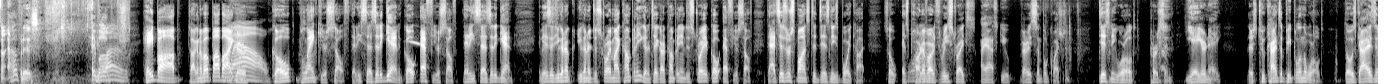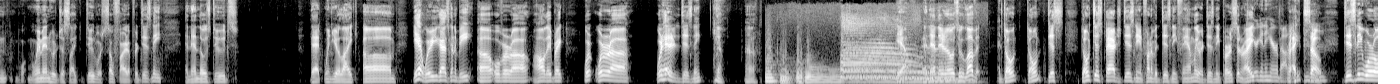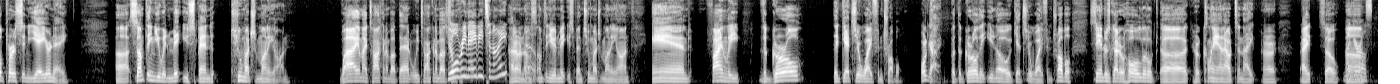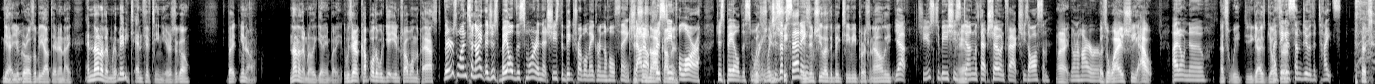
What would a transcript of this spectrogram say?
I I hope it is. Hey, Bob. Hey, Bob, talking about Bob Iger. Wow. Go blank yourself. Then he says it again. Go F yourself. Then he says it again. If he says you're gonna you're gonna destroy my company, you're gonna take our company and destroy it, go F yourself. That's his response to Disney's boycott. So as part of our three strikes, I ask you a very simple question. Disney World person, yay or nay? There's two kinds of people in the world. Those guys and w- women who are just like, dude, we're so fired up for Disney. And then those dudes that when you're like, um, yeah, where are you guys going to be uh, over uh, holiday break? We're we're uh, we're headed to Disney. Yeah. Uh, yeah. And then there are those who love it. And don't don't dis don't disparage Disney in front of a Disney family or a Disney person, right? You're going to hear about it. right? So, Mhm. Disney World person, yay or nay? Uh, something you admit you spend too much money on. Why am I talking about that? Are we talking about some- Jewelry maybe tonight? I don't know. No. Something you admit you spend too much money on. And finally, the girl that gets your wife in trouble, or guy, but the girl that you know gets your wife in trouble. Sandra's got her whole little uh, her clan out tonight. Her right. So My um, girls. Yeah, your Mhm. girls will be out there tonight, and none of them maybe 10, 15 years ago, but you know, none of them really get anybody. Was there a couple that would get you in trouble in the past? There's one tonight that just bailed this morning that she's the big troublemaker in the whole thing. Shout out Christine coming. Pilara just bailed this morning, which is she- upsetting. Isn't she like the big TV personality? yeah, she used to be. She's Yeah. done with that show. In fact, she's awesome. All right. You want to hire her? But so why is she out? I don't know. That's weak. Did you guys guilt I think her? it's something to do with the tights.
